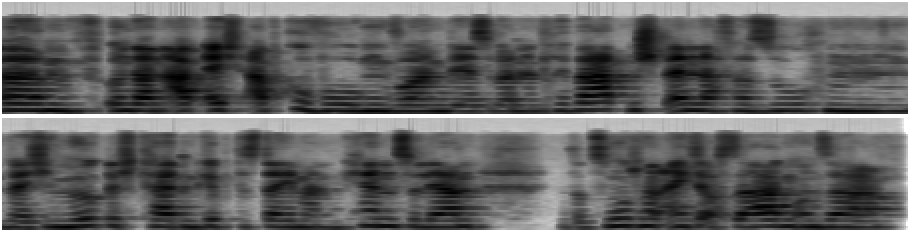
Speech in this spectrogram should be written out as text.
Ähm, und dann ab, echt abgewogen, wollen wir es über einen privaten Spender versuchen, welche Möglichkeiten gibt es da, jemanden kennenzulernen. Dazu muss man eigentlich auch sagen, unser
